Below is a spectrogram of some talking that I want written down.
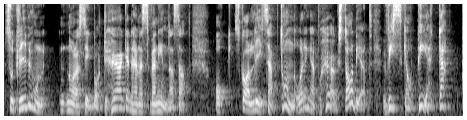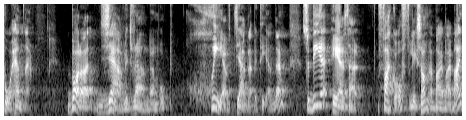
så kliver hon några steg bort till höger där hennes väninna satt och ska likt så här, tonåringar på högstadiet viska och peka på henne. Bara jävligt random och skevt jävla beteende. Så det är så här, fuck off liksom, bye bye bye.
